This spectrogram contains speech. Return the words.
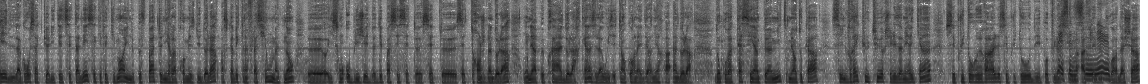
Et la grosse actualité de cette année, c'est qu'effectivement, ils ne peuvent pas tenir la promesse du dollar parce qu'avec l'inflation, maintenant, euh, ils sont obligés de dépasser cette, cette, cette tranche d'un dollar. On est à peu près à 1,15 dollar là où ils étaient encore l'année dernière à 1 dollar. Donc on va casser un peu un mythe, mais en tout cas, c'est une vraie culture chez les Américains. C'est plutôt rural, c'est plutôt des populations à faible pouvoir d'achat.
